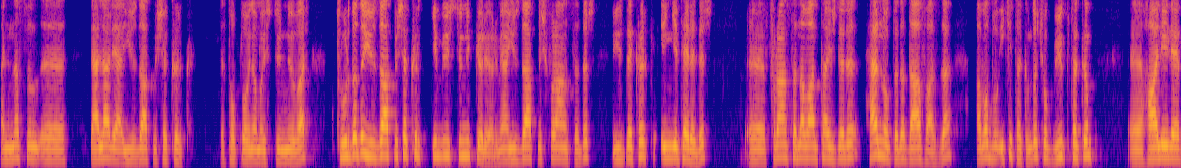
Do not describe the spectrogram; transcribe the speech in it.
Hani nasıl e, derler ya %60'a 40 e, toplu oynama üstünlüğü var. Turda da %60'a 40 gibi bir üstünlük görüyorum. Yani %60 Fransa'dır, %40 İngiltere'dir. E, Fransa'nın avantajları her noktada daha fazla. Ama bu iki takım da çok büyük bir takım. E, haliyle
